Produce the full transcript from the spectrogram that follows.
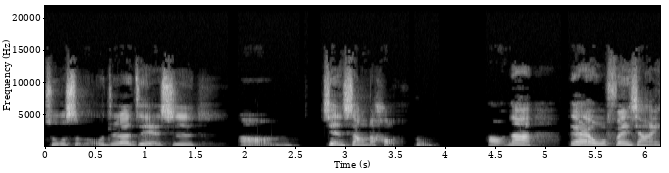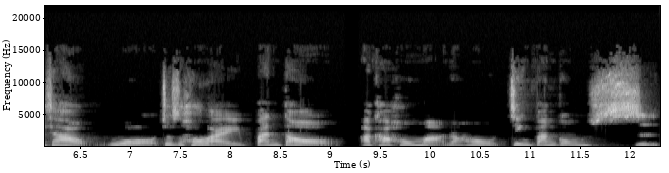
说什么。我觉得这也是嗯线上的好处。好，那再来我分享一下，我就是后来搬到阿卡 h 马然后进办公室，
